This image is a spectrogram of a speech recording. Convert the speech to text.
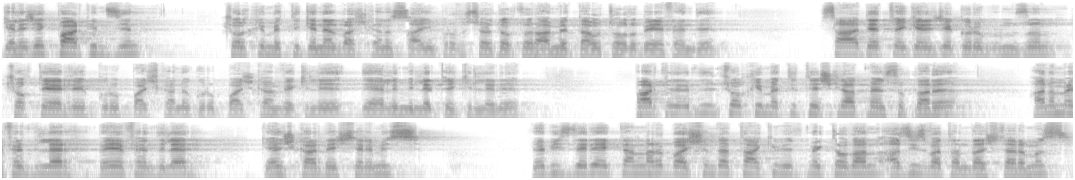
Gelecek Partimizin çok kıymetli Genel Başkanı Sayın Profesör Doktor Ahmet Davutoğlu Beyefendi, Saadet ve Gelecek grubumuzun çok değerli grup başkanı, grup başkan vekili, değerli milletvekilleri, partilerimizin çok kıymetli teşkilat mensupları, hanımefendiler, beyefendiler, genç kardeşlerimiz ve bizleri ekranları başında takip etmekte olan aziz vatandaşlarımız,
